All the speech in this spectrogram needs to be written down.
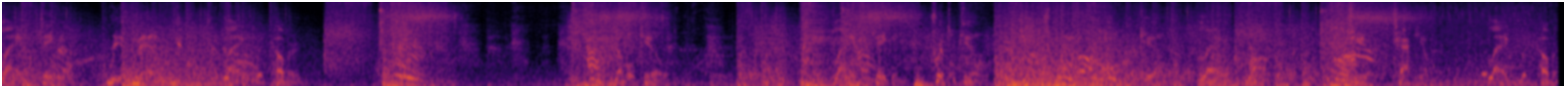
Flag taken. Revenge. Flag recovered. Double kill. Flag taken. Triple kill. Overkill. Flag dropped. Kill. Tacular. Flag recovered.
